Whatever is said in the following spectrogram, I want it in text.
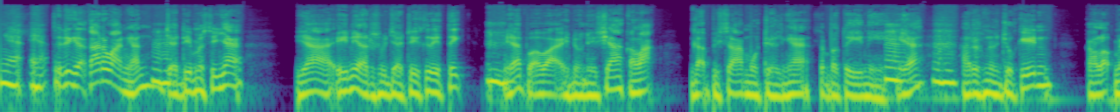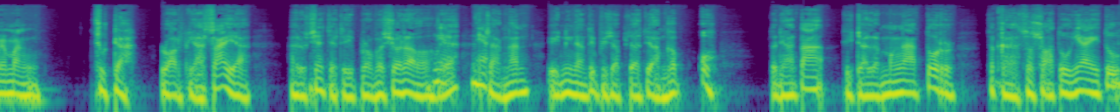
Ya, ya. Jadi nggak karuan kan? Jadi mestinya ya ini harus menjadi kritik ya bahwa Indonesia kelak nggak bisa modelnya seperti ini ya. Harus nunjukin kalau memang sudah luar biasa ya harusnya jadi profesional Ya, ya. ya. Jangan ini nanti bisa-bisa dianggap oh ternyata di dalam mengatur segala sesuatunya itu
